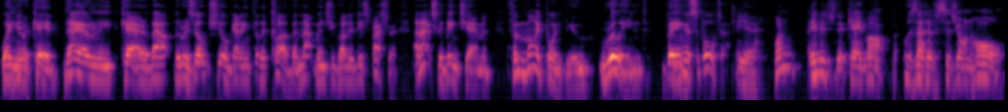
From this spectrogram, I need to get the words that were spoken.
when you're a kid. They only care about the results you're getting for the club, and that means you've got to dispassionate. And actually, being chairman, from my point of view, ruined being hmm. a supporter. Yeah. One image that came up was that of Sir John Hall,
